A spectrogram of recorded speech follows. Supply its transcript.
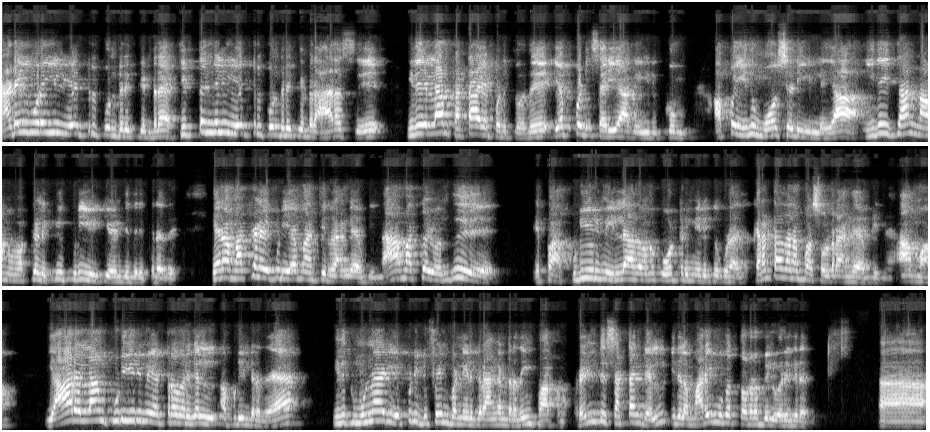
நடைமுறையில் ஏற்றுக்கொண்டிருக்கின்ற திட்டங்களில் ஏற்றுக்கொண்டிருக்கின்ற அரசு இதையெல்லாம் கட்டாயப்படுத்துவது எப்படி சரியாக இருக்கும்? அப்ப இது மோசடி இல்லையா? இதைத்தான் நாம மக்களுக்கு புரிய வைக்க வேண்டியது இருக்கிறது ஏன்னா மக்களை எப்படி ஏமாத்திடுறாங்க அப்படின்னா மக்கள் வந்து எப்பா குடியுரிமை இல்லாதவனுக்கு ஓட்டுரிமை இருக்கக்கூடாது. கரெக்டா தானப்பா சொல்றாங்க அப்படின்னு. ஆமா. யாரெல்லாம் குடியுரிமை அற்றவர்கள் அப்படின்றத இதுக்கு முன்னாடி எப்படி டிஃபைன் பண்ணிருக்கிறாங்கன்றதையும் பார்க்கணும். ரெண்டு சட்டங்கள் இதுல மறைமுக தொடர்பில் வருகிறது. ஆஹ்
